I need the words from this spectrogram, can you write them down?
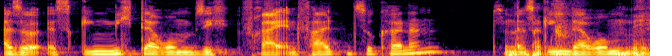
Also es ging nicht darum, sich frei entfalten zu können, sondern es ging darum, nee.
